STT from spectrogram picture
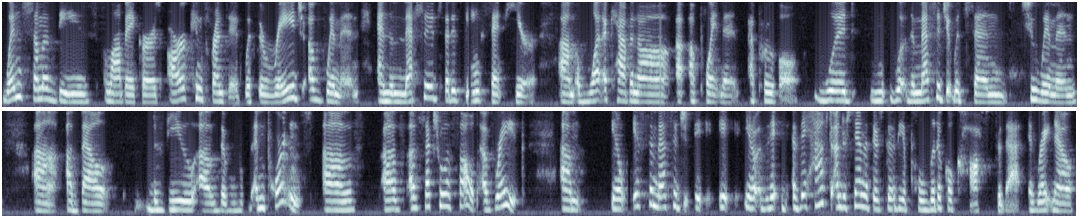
when some of these lawmakers are confronted with the rage of women and the message that is being sent here um, what a Kavanaugh uh, appointment approval would, the message it would send to women uh, about the view of the importance of, of, of sexual assault, of rape. Um, you know, if the message, it, it, you know, they, they have to understand that there's going to be a political cost for that. And right now,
